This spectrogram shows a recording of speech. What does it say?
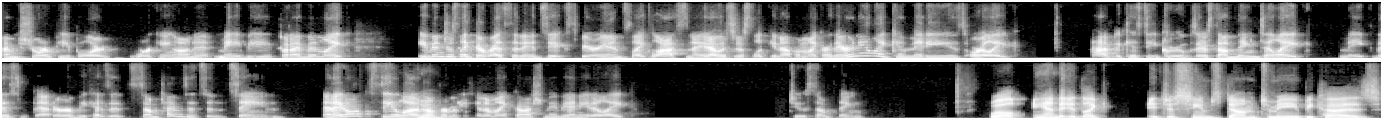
I'm sure people are working on it, maybe, but I've been like, even just like the residency experience, like last night I was just looking up, I'm like, are there any like committees or like advocacy groups or something to like make this better? Because it's sometimes it's insane. And I don't see a lot of yeah. information. I'm like, gosh, maybe I need to like do something. Well, and it like it just seems dumb to me because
